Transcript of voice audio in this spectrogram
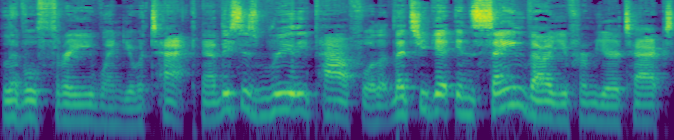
level 3 when you attack. Now, this is really powerful. It lets you get insane value from your attacks,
